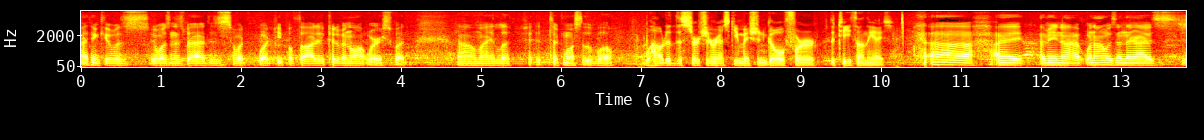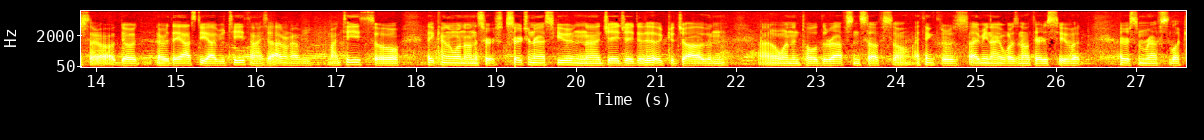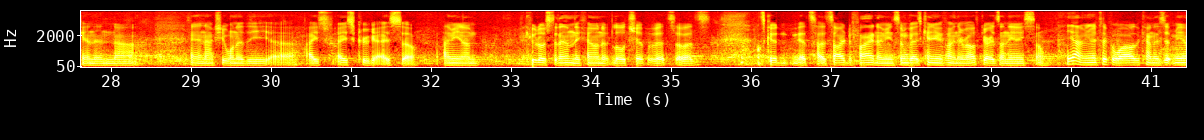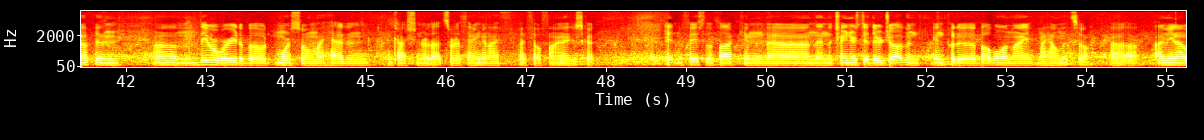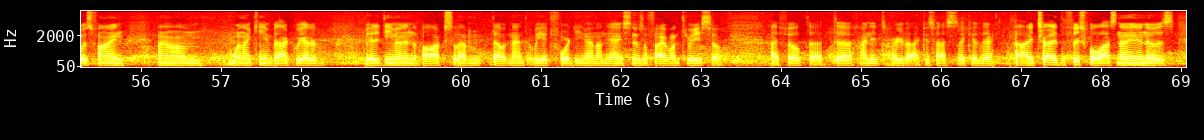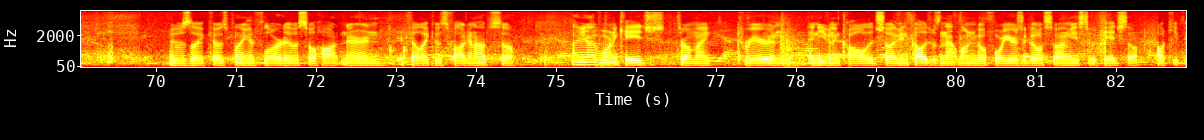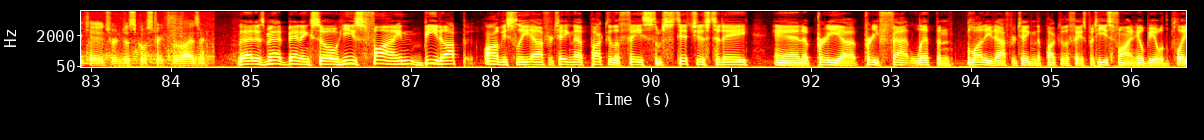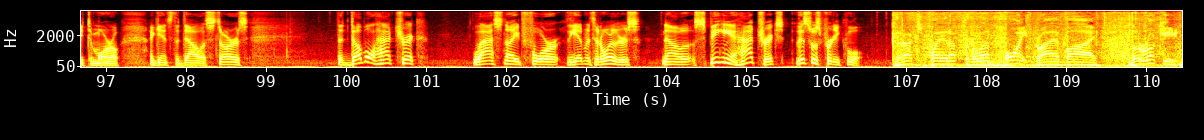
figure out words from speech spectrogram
I think it was it wasn't as bad as what, what people thought. It could have been a lot worse, but uh, my lip it took most of the blow. How did the search and rescue mission go for the teeth on the ice? Uh, I I mean, uh, when I was in there, I was just like, oh, do it. Or they asked, do you have your teeth? And I said, I don't have my teeth. So they kind of went on a search, search and rescue, and uh, JJ did a good job and uh, went and told the refs and stuff. So I think there was, I mean, I wasn't out there to see, but there were some refs looking and uh, and actually one of the uh, ice ice crew guys. So I mean, I'm kudos to them. They found a little chip of it, so it's it's good. It's it's hard to find. I mean, some guys can't even find their mouth guards on the ice. So yeah, I mean, it took a while to kind of zip me up, and um, they were worried about more so my head and concussion or that sort of thing, and I I felt fine. I just got hit in the face with a puck, and, uh, and then the trainers did their job and, and put a bubble on my, my helmet. So, uh, I mean, I was fine. Um, when I came back, we had a we had a D-man in the box, so that that meant that we had four D-men on the ice, and it was a five-on-three. So I felt that uh, I needed to hurry back as fast as I could there. Uh, I tried the fishbowl last night, and it was it was like I was playing in Florida. It was so hot in there, and I felt like it was fogging up. So. I mean, I've worn a cage throughout my career and, and even in college. So, I mean, college wasn't that long ago, four years ago, so I'm used to a cage. So, I'll keep the cage or just go straight to the visor. That is Matt Benning. So he's fine, beat up, obviously, after taking that puck to the face. Some stitches today and a pretty uh, pretty fat lip and bloodied after taking the puck to the face. But he's fine. He'll be able to play tomorrow against the Dallas Stars. The double hat trick last night for the Edmonton Oilers. Now, speaking of hat tricks, this was pretty cool. The Ducks play it up to the left point. Drive by the rookie.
